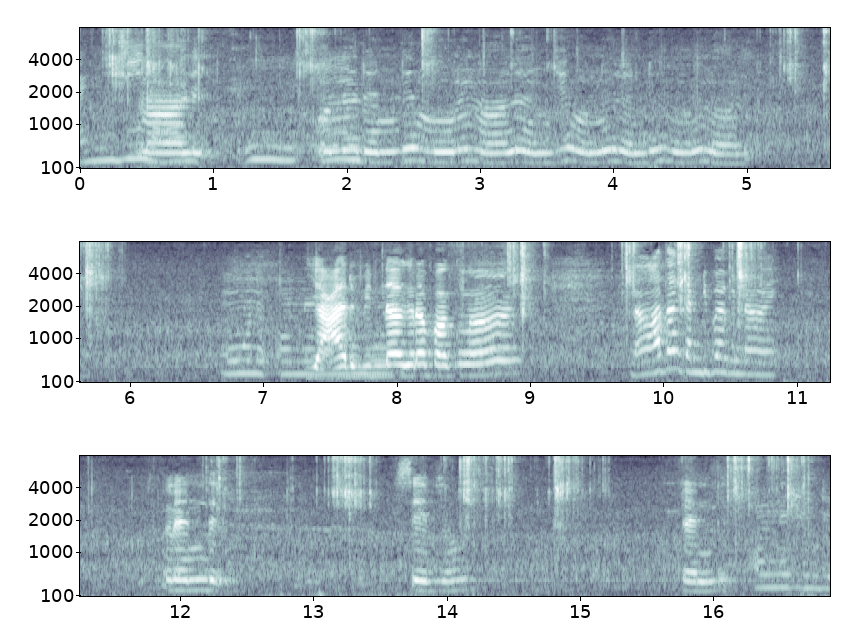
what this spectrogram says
அஞ்சு நாலு. ஒன்று ரெண்டு மூணு நாலு அஞ்சு ஒன்று ரெண்டு மூணு நாலு. யார் வின்னாகிறா பார்க்கலாம். நான் தான் கண்டிப்பாக பின்னாவேன் ரெண்டு. Save zone. ரெண்டு. ஒன்று ரெண்டு.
